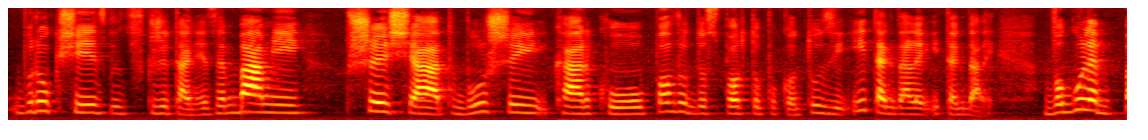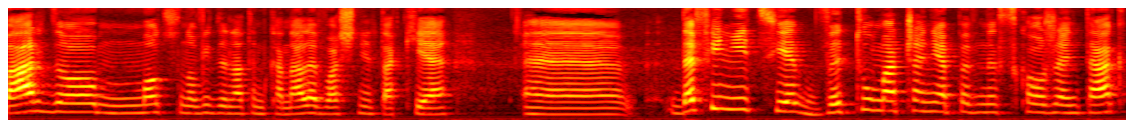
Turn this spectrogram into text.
bruksizm, zgrzytanie zębami, przysiad, ból szyi, karku, powrót do sportu po kontuzji i tak W ogóle bardzo mocno widzę na tym kanale właśnie takie e, definicje, wytłumaczenia pewnych schorzeń, tak?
